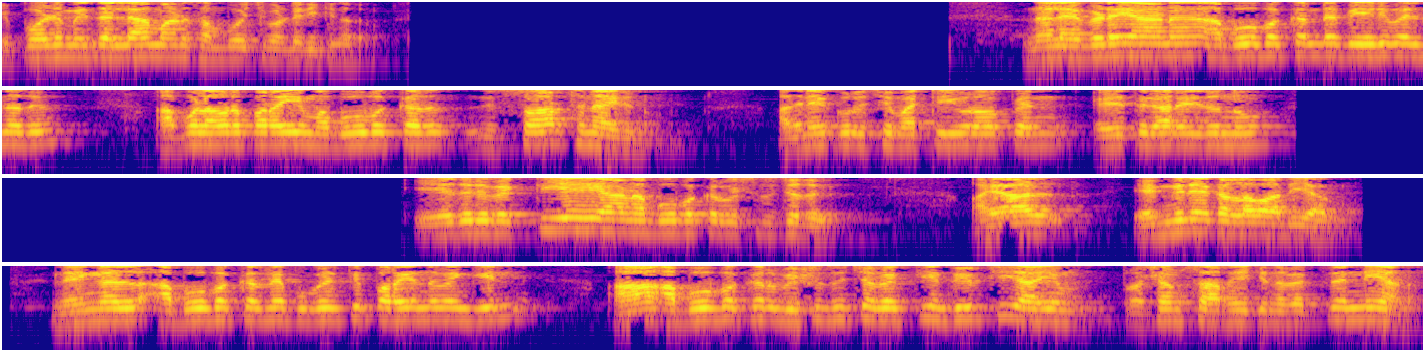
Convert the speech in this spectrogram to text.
ഇപ്പോഴും ഇതെല്ലാമാണ് സംഭവിച്ചുകൊണ്ടിരിക്കുന്നത്. എന്നാൽ എവിടെയാണ് അബൂബക്കറിന്റെ പേര് വരുന്നത്? അപ്പോൾ അവർ പറയും അബൂബക്കർ നിസ്വാർത്ഥനായിരുന്നു. അതിനെക്കുറിച്ച് മറ്റ് യൂറോപ്യൻ എഴുത്തുകാർ എഴുതുന്നു ഏതൊരു വ്യക്തിയെയാണ് അബൂബക്കർ വിശ്വസിച്ചത്? അയാൾ എങ്ങനെ കള്ളവാദിയാകും? നിങ്ങൾ അബൂബക്കറിനെ പുകഴ്ത്തി പറയുന്നുവെങ്കിൽ ആ അബൂബക്കർ വിശ്വസിച്ച വ്യക്തിയും തീർച്ചയായും പ്രശംസ അർഹിക്കുന്ന വ്യക്തി തന്നെയാണ്.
